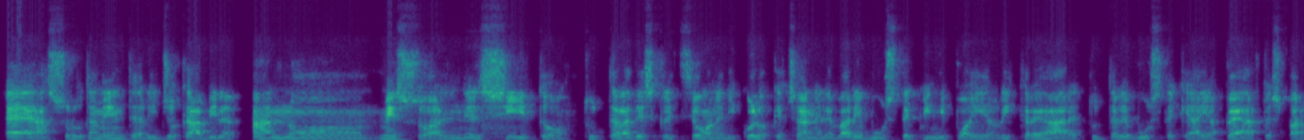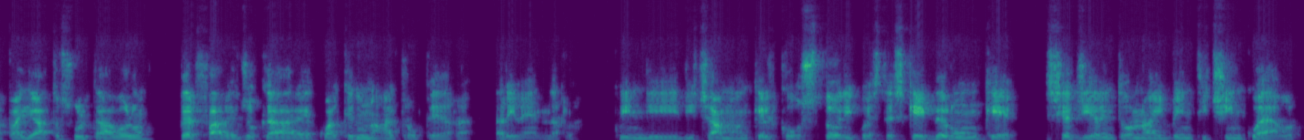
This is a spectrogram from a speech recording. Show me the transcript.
è assolutamente rigiocabile. Hanno messo al, nel sito tutta la descrizione di quello che c'è nelle varie buste, quindi puoi ricreare tutte le buste che hai aperto e sparpagliato sul tavolo per fare giocare qualche altro per rivenderla. Quindi diciamo anche il costo di questo escape the room che si aggira intorno ai 25 euro,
